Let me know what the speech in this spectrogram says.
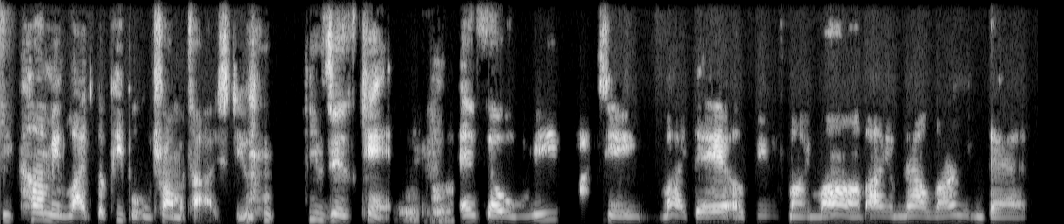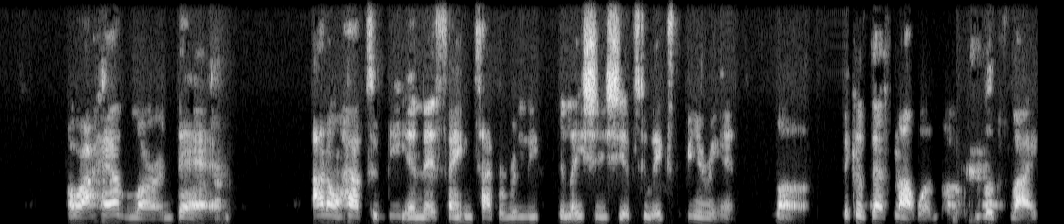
becoming like the people who traumatized you. you just can't. And so me watching my dad abuse my mom, I am now learning that, or I have learned that I don't have to be in that same type of relationship to experience love because that's not what love looks like.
